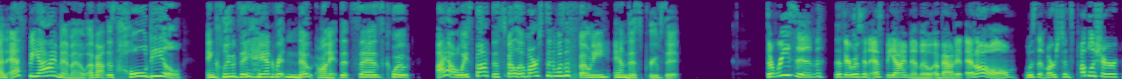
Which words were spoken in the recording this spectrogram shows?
An FBI memo about this whole deal includes a handwritten note on it that says, quote, I always thought this fellow Marston was a phony, and this proves it. The reason that there was an FBI memo about it at all was that Marston's publisher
